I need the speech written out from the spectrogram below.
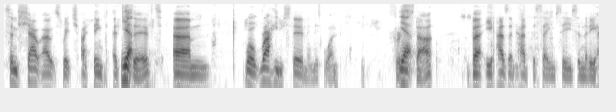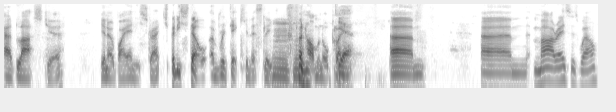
some shout outs which I think are Yeah. deserved. Um, well, Raheem Sterling is one for Yeah. a start, but he hasn't had the same season that he had last year, you know, by any stretch. But he's still a ridiculously Mhm. phenomenal player. Yeah. Um, um, Mahrez as well.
